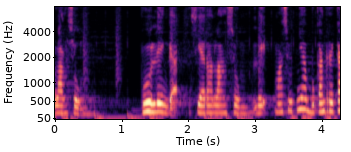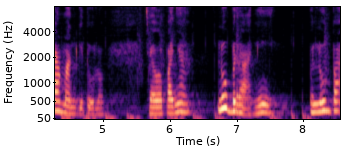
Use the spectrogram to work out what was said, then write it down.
langsung. Boleh nggak siaran langsung? Le, maksudnya bukan rekaman gitu loh Jawabannya, lu berani? Belum pak,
